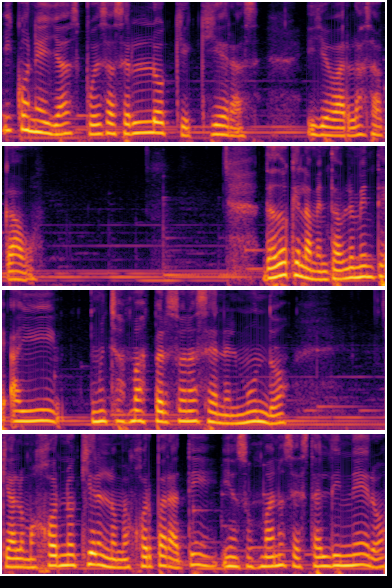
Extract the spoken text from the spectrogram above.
y con ellas puedes hacer lo que quieras y llevarlas a cabo. Dado que lamentablemente hay muchas más personas en el mundo que a lo mejor no quieren lo mejor para ti y en sus manos está el dinero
